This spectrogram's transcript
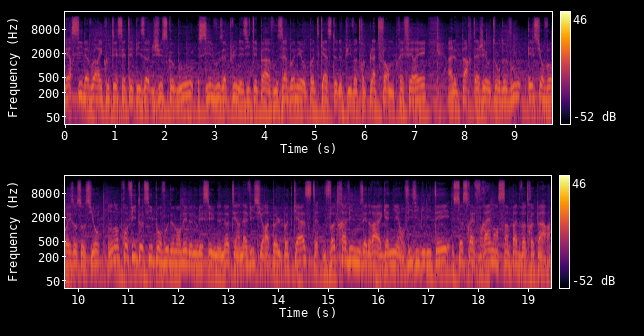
Merci d'avoir écouté cet épisode jusqu'au bout. S'il vous a plu, n'hésitez pas à vous abonner au podcast depuis votre plateforme préférée, à le partager autour de vous et sur vos réseaux sociaux. On en profite aussi pour vous demander de nous laisser une note et un avis sur Apple Podcast. Votre avis nous aidera à gagner en visibilité, ce serait vraiment sympa de votre part.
